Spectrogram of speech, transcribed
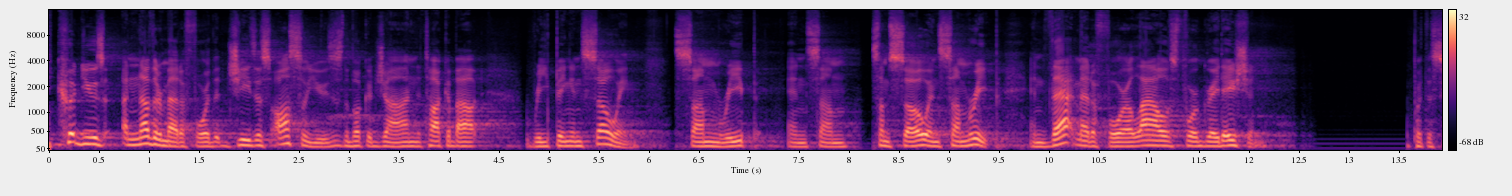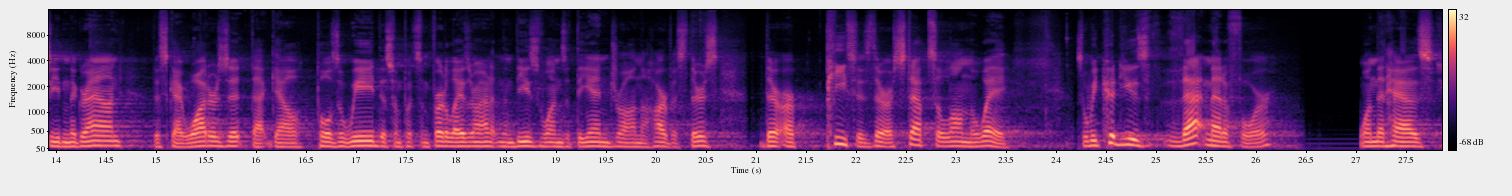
could use another metaphor that Jesus also uses in the book of John to talk about reaping and sowing. Some reap and some, some sow and some reap. And that metaphor allows for gradation. Put the seed in the ground, this guy waters it, that gal pulls a weed, this one puts some fertilizer on it, and then these ones at the end draw on the harvest. There's, there are pieces, there are steps along the way. So we could use that metaphor, one that has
